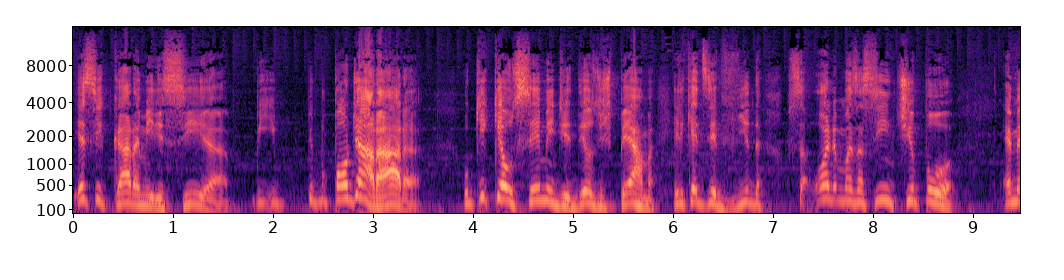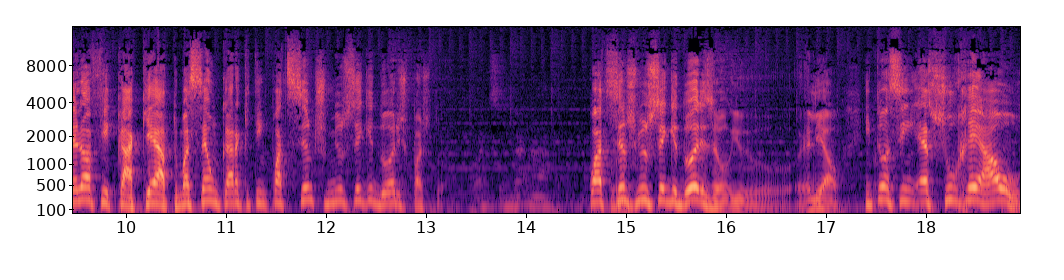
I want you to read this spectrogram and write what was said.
esse cara merecia pau de arara. O que, que é o sêmen de Deus, esperma? Ele quer dizer vida. Olha, mas assim, tipo, é melhor ficar quieto, mas você é um cara que tem 400 mil seguidores, pastor. 400 mil seguidores, Eliel. Então, assim, é surreal.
